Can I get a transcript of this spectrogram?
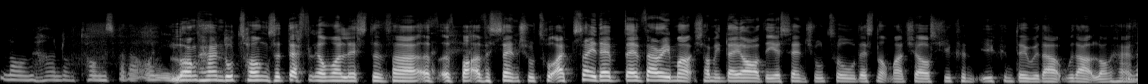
long handle tongs for that, aren't you? Long handle tongs are definitely on my list of uh, of, of of essential tool. I'd say they're they're very much. I mean, they are the essential tool. There's not much else you can you can do without without long handle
